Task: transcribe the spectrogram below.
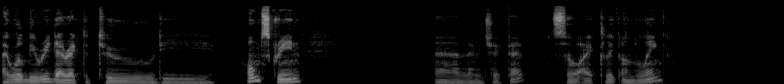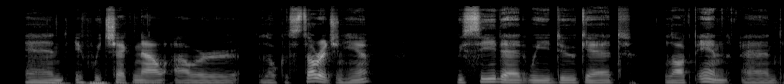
I will be redirected to the home screen And let me check that. So I click on the link. And if we check now our local storage in here, we see that we do get logged in and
